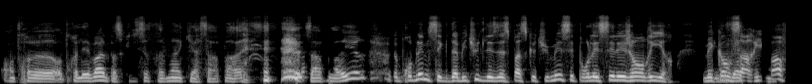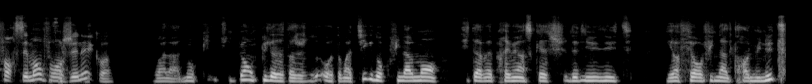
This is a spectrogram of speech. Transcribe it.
entre, euh, entre les vannes parce que tu sais très bien que ça va pas, ça va pas rire. Le problème, c'est que d'habitude, les espaces que tu mets, c'est pour laisser les gens rire. Mais quand ça rit Exactement. pas, forcément, faut Exactement. enchaîner, quoi. Voilà, donc tu te mets en pilotage automatique. Donc finalement, si tu avais prévu un sketch de 10 minutes, il va faire au final 3 minutes.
